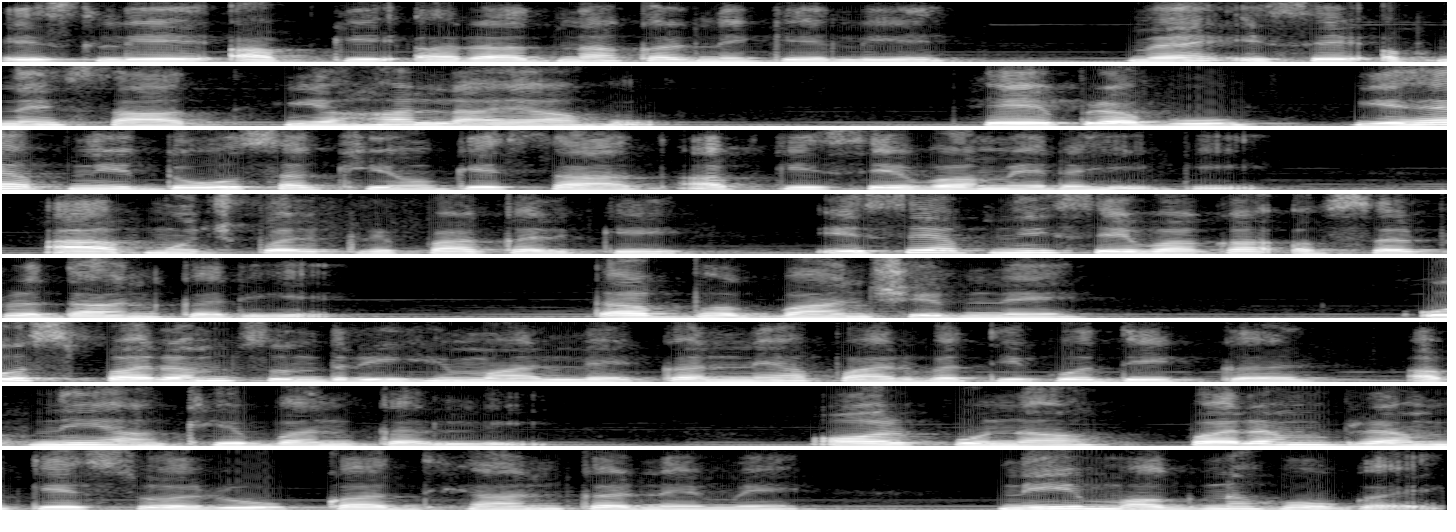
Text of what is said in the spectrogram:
इसलिए आपकी आराधना करने के लिए मैं इसे अपने साथ यहाँ लाया हूँ। हे प्रभु, यह अपनी दो सखियों के साथ आपकी सेवा में रहेगी। आप मुझ पर कृपा करके इसे अपनी सेवा का अवसर प्रदान करिए। तब भगवान शिव ने उस परम सुंदरी हिमालय कन्या पार्वती को देखकर अपनी आँखें बंद कर ली और पुनः परम ब्रह्म के स्वरूप का ध्यान करने में निमग्न हो गए।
